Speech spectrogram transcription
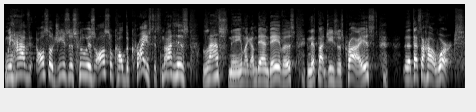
We have also Jesus, who is also called the Christ. It's not his last name, like I'm Dan Davis, and that's not Jesus Christ. That's not how it works.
